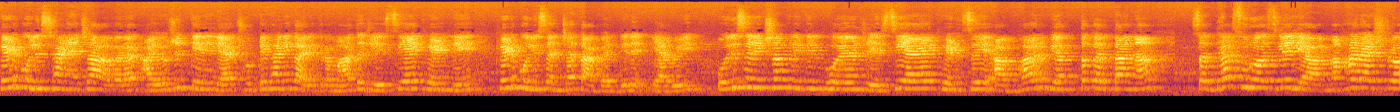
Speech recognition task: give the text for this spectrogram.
खेड पोलीस ठाण्याच्या आवारात आयोजित केलेल्या छोटेखानी कार्यक्रमात जेसीआय खेडने खेड पोलिसांच्या ताब्यात दिले. यावेळी पोलीस निरीक्षक नितीन भोयर जेसीआय खेडचे आभार व्यक्त करताना सध्या सुरू असलेल्या महाराष्ट्र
